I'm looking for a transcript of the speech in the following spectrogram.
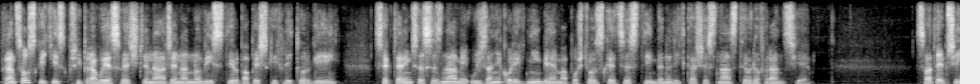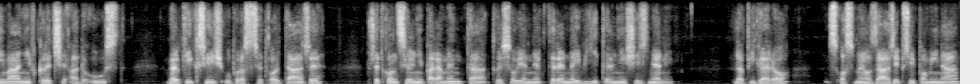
Francouzský tisk připravuje své čtenáře na nový styl papežských liturgií, se kterým se seznámí už za několik dní během apoštolské cesty Benedikta XVI. do Francie svaté přijímání v kleče a do úst, velký kříž uprostřed oltáře, předkoncilní paramenta, to jsou jen některé nejviditelnější změny. La Figaro z 8. září připomíná,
